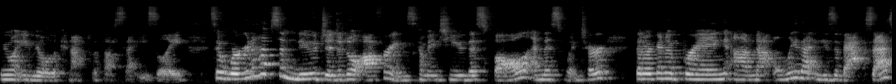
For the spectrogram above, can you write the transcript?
We want you to be able to connect with us that easily. So we're going to have some new digital offerings coming to you this fall and this winter that are going to bring um, not only that ease of access,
